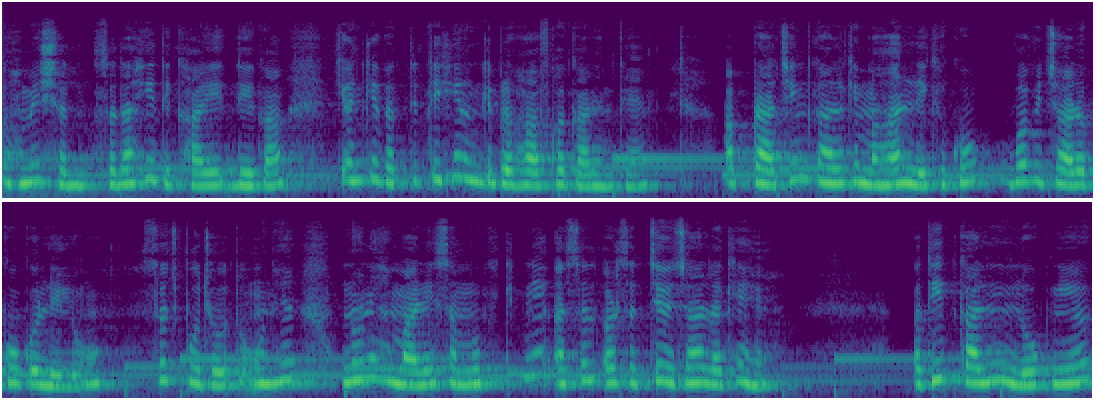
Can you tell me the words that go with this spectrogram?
तो हमें सदा ही दिखाई देगा कि उनके व्यक्तित्व ही उनके प्रभाव का कारण थे। अब प्राचीन काल के महान लेखकों व विचारकों को ले लो। सच पूछो तो उन्हें, उन्होंने हमारे सम्मुख कितने असल और सच्चे विचार रखे हैं। अतीतकालीन लोकनीय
